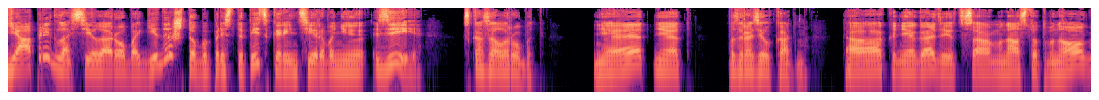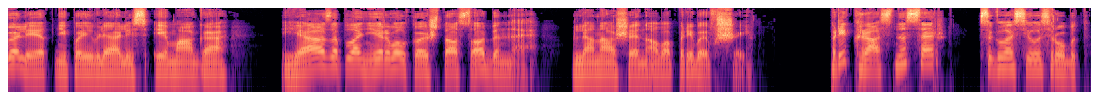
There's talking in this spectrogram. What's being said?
«Я пригласила робо-гида, чтобы приступить к ориентированию Зии», — сказал робот. «Нет, нет», — возразил Кадм. «Так не годится. У нас тут много лет не появлялись и мага. Я запланировал кое-что особенное для нашей новоприбывшей». «Прекрасно, сэр», — согласилась робот.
